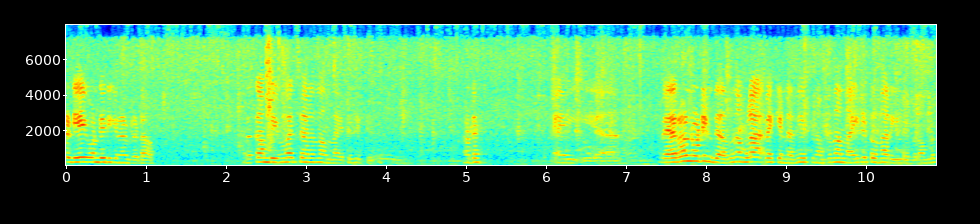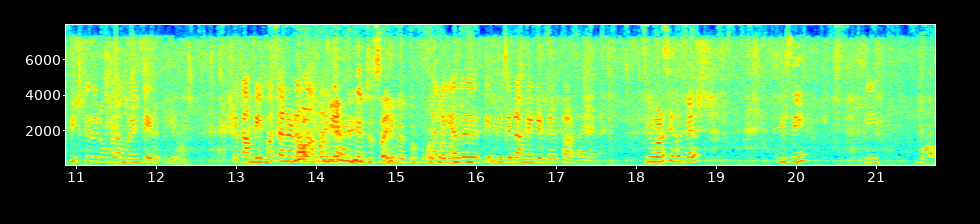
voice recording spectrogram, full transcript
റെഡി ആയിക്കൊണ്ടിരിക്കുന്നുണ്ട് കേട്ടോ അത് കമ്പിയും വെച്ചാലും നന്നായിട്ട് കിട്ടി. അവിടെ. വേറെ ഒന്നുകൂടി ഉണ്ട് അത് നമ്മൾ വെക്കേണ്ടത് വെച്ചു നമുക്ക് നന്നായി കിട്ടുമെന്ന് അറിയില്ലല്ലോ നമ്മൾ ഫിഷ് ഇതിനു മുമ്പ് നമ്മളേം ചെയ്തിട്ടില്ലേ? കമ്പിയും വെച്ചാലുള്ള നന്നായി I need to save it before. അല്ലെങ്കിൽ അത് തിരിപ്പിച്ചിടാൻ വേണ്ടിയിട്ട് പാടായാണ് Do you want to see the fish? Do you see? Wow.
